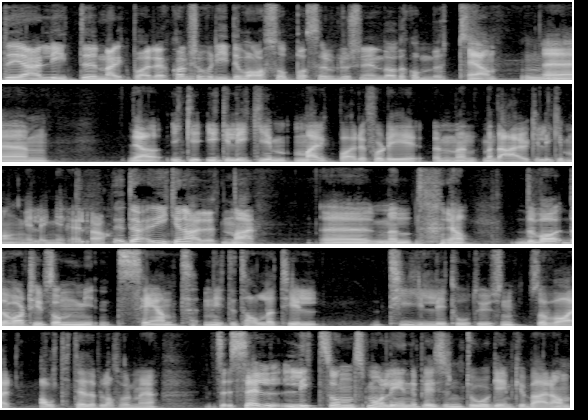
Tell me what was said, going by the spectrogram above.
det er lite merkbare. Kanskje fordi det var såpass revolusjonerende da det kom ut. Ja. Ehm, ja ikke, ikke like merkbare, fordi, men, men det er jo ikke like mange lenger heller. Da. Det er ikke i nærheten. Nei. Eh, men ja, det var, det var typ sånn sent 90-tallet til tidlig 2000, så var alt 3D-plattformer. Selv litt sånn smålig inn i PlayStation 2 og GameCube-æraen.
